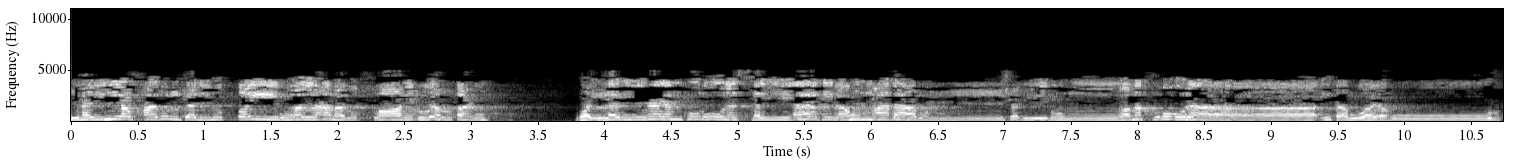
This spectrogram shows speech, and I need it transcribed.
إليه يصعد الكلم الطيب والعمل الصالح يرفعه. والذين ينكرون السيئات لهم عذاب شديد ومكر أولئك هو يبور.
